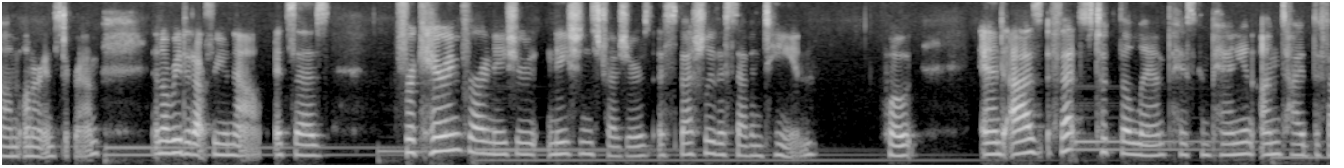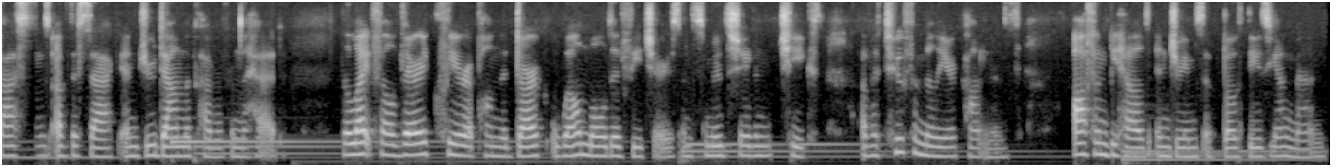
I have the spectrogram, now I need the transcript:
um, on our Instagram, and I'll read it out for you now. It says, "For caring for our nature, nation's treasures, especially the seventeen, quote." And as Fettes took the lamp, his companion untied the fastenings of the sack and drew down the cover from the head. The light fell very clear upon the dark, well molded features and smooth shaven cheeks of a too familiar countenance, often beheld in dreams of both these young men.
